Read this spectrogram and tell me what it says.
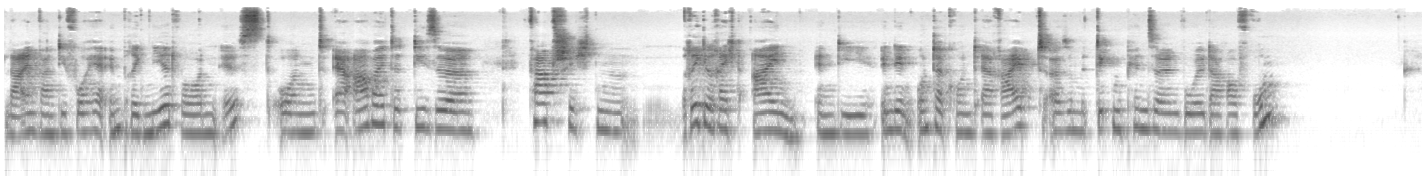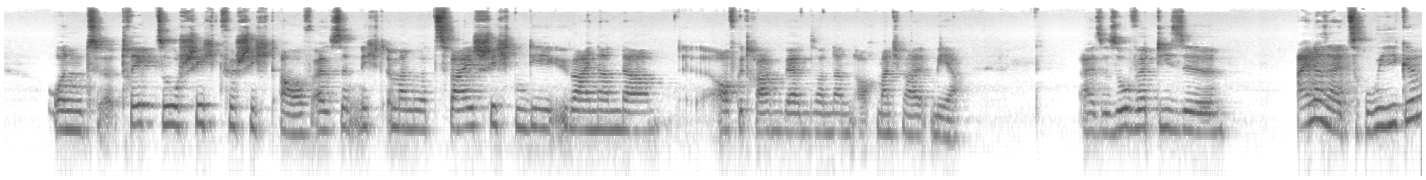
Leinwand, die vorher imprägniert worden ist. Und er arbeitet diese Farbschichten regelrecht ein in, die, in den Untergrund. Er reibt also mit dicken Pinseln wohl darauf rum und trägt so Schicht für Schicht auf. Also es sind nicht immer nur zwei Schichten, die übereinander äh, aufgetragen werden, sondern auch manchmal mehr. Also so wird diese einerseits ruhige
